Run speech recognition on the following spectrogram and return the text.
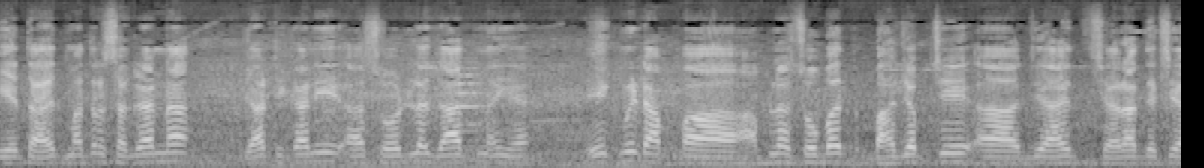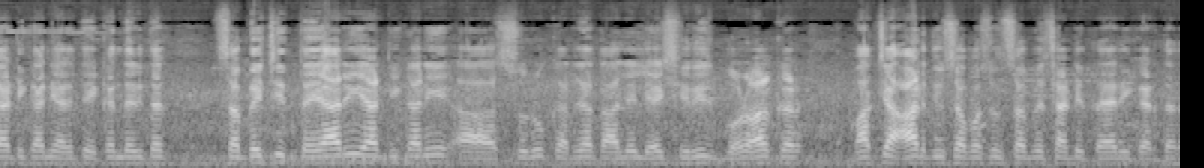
येत आहेत. मात्र सगळ्यांना या ठिकाणी सोडलं जात नाही आहे एक मिनिट आप आपल्यासोबत भाजपचे जे आहेत शहराध्यक्ष या ठिकाणी आले ते एकंदरीतच सभेची तयारी या ठिकाणी सुरू करण्यात आलेली आहे. शिरीष बोराळकर मागच्या आठ दिवसापासून सभेसाठी तयारी करतात.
